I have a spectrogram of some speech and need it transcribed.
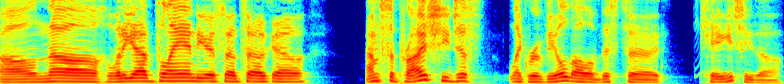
Oh no, what do you have planned here, Satoko? I'm surprised she just, like, revealed all of this to Keiichi, though.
